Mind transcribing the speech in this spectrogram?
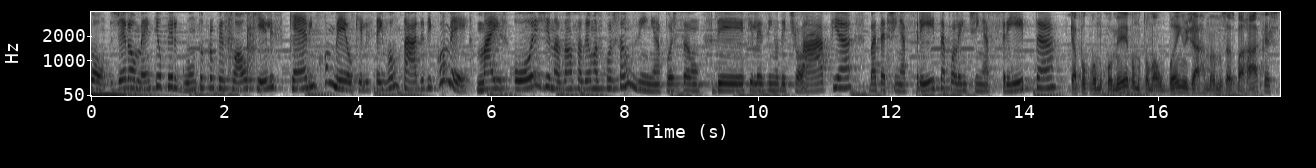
Bom, geralmente eu pergunto pro pessoal o que eles querem comer, o que eles têm vontade de comer. Mas hoje nós vamos fazer umas porçãozinha, porção de filezinho de tilápia, batatinha frita, polentinha frita. Daqui a pouco vamos comer, vamos tomar um banho, já armamos as barracas.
